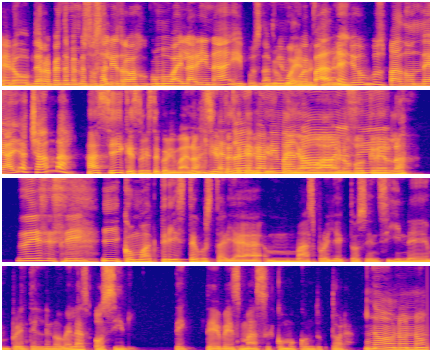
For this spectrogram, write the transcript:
Pero de repente me empezó a salir trabajo como bailarina y pues también fue padre. Yo, pues, para donde haya chamba. Ah, sí, que estuviste con Imanol, ¿cierto? Estuve con Imanol, no puedo creerlo. Sí, sí, sí. ¿Y como actriz te gustaría más proyectos en cine, en, telenovelas o si te, ves más como conductora? No, no, no.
